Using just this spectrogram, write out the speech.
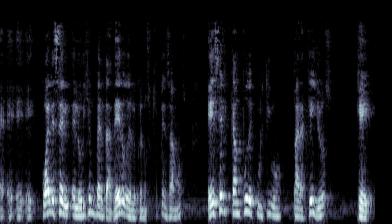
eh, eh, cuál es el, el origen verdadero de lo que nosotros pensamos, es el campo de cultivo para aquellos que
